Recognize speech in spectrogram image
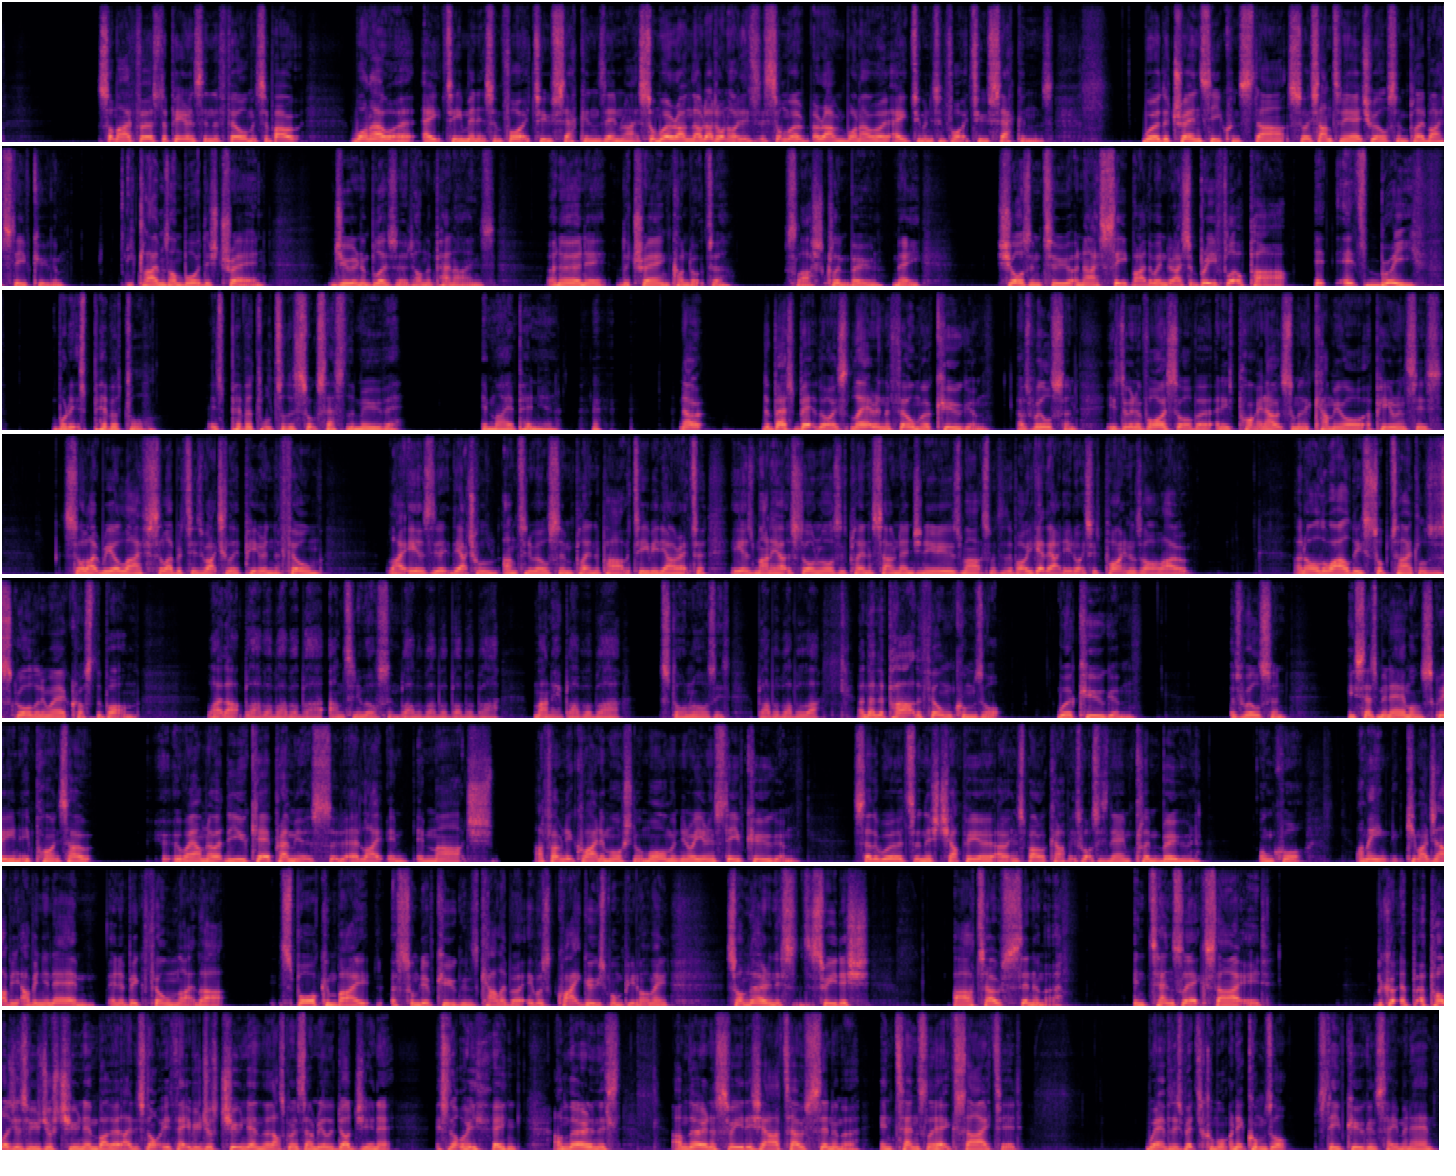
So my first appearance in the film, it's about one hour, 18 minutes and 42 seconds in, right? Somewhere around that, I don't know, it's somewhere around one hour, 18 minutes and 42 seconds where the train sequence starts. So it's Anthony H. Wilson, played by Steve Coogan. He climbs on board this train during a blizzard on the Pennines, and Ernie, the train conductor, slash Clint Boon, me, shows him to a nice seat by the window. It's a brief little part. It, it's brief, but it's pivotal. It's pivotal to the success of the movie in my opinion. now, the best bit though is later in the film where Coogan, as Wilson, he's doing a voiceover and he's pointing out some of the cameo appearances. So, like real life celebrities who actually appear in the film Like here's the, the actual Anthony Wilson playing the part of a TV director. Here's Manny out of Stone Roses playing a sound engineer. Here's Mark Smith of the voice. You get the idea, don't you? So he's pointing us all out. And all the while, these subtitles are scrolling away across the bottom, like that, blah, blah, blah, blah, blah. Anthony Wilson, blah, blah, blah, blah, blah, blah, blah. Manny, blah, blah, blah. Stone Roses, blah, blah, blah, blah, blah. And then the part of the film comes up where Coogan, as Wilson, he says my name on screen. He points out who I am. Now, at the UK premieres, uh, like in, in March, I found it quite an emotional moment. You know, hearing Steve Coogan say the words, and this chap here out in Sparrow Cap, it's what's his name, Clint Boon, unquote. I mean, can you imagine that, having your name in a big film like that, spoken by somebody of Coogan's calibre? It was quite goosebump, you know what I mean? So I'm there in this Swedish art house cinema, intensely excited. Because apologies if you've just tuned in by that. It's not what you think. If you just tuned in, that's going to sound really dodgy, isn't it? It's not what you think. I'm there in this. I'm there in a Swedish art house cinema, intensely excited, waiting for this bit to come up, and it comes up. Steve Coogan saying my name,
